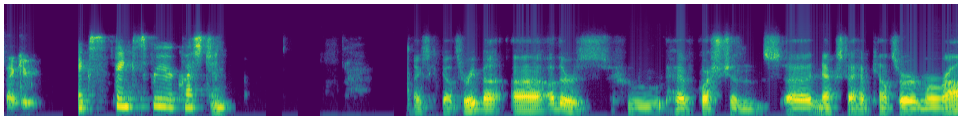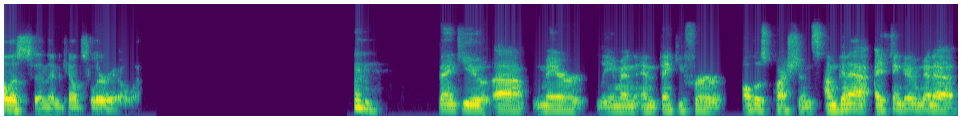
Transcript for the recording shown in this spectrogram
Thank you. Thanks. Thanks for your question. Thanks, Councillor Riepma. Uh, others who have questions. Uh, next, I have Councillor Morales and then Councillor Aylwin. Thank you, uh, Mayor Lehman, and thank you for all those questions. I'm gonna, I think I'm gonna,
